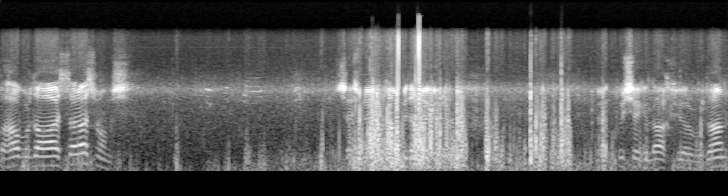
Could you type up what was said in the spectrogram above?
Daha burada ağaçlar açmamış. Çeşmeyi buradan bir daha görelim. Evet bu şekilde akıyor buradan.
